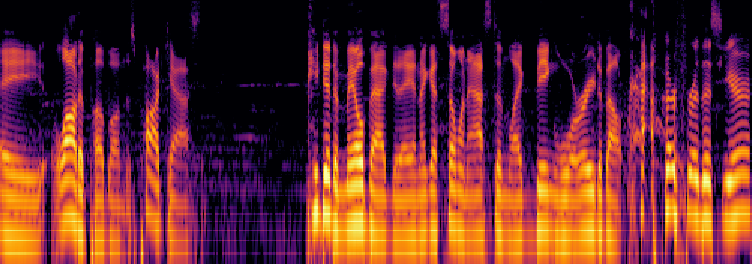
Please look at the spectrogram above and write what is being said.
a lot of pub on this podcast he did a mailbag today, and I guess someone asked him like being worried about Rattler for this year.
